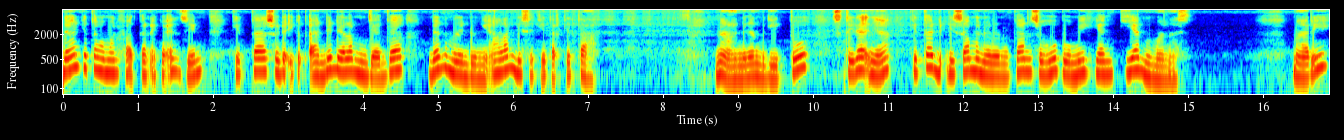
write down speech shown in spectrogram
Dengan kita memanfaatkan ekoenzim, kita sudah ikut andil dalam menjaga dan melindungi alam di sekitar kita. Nah, dengan begitu, setidaknya kita bisa menurunkan suhu bumi yang kian memanas. Mari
